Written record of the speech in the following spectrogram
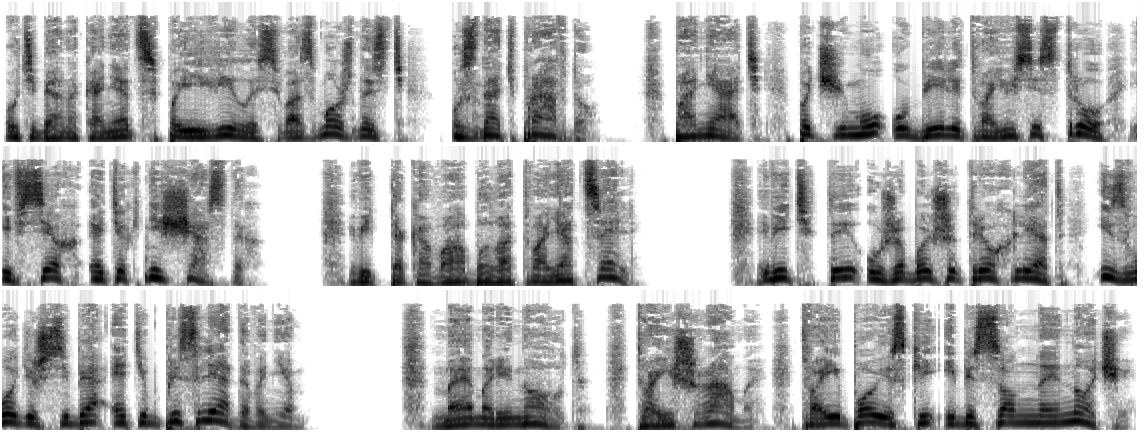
у тебя наконец появилась возможность узнать правду, понять, почему убили твою сестру и всех этих несчастных. Ведь такова была твоя цель. Ведь ты уже больше трех лет изводишь себя этим преследованием. Memory Note, твои шрамы, твои поиски и бессонные ночи.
